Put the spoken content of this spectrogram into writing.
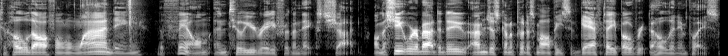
to hold off on winding the film until you're ready for the next shot. On the shoot we're about to do, I'm just going to put a small piece of gaff tape over it to hold it in place.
